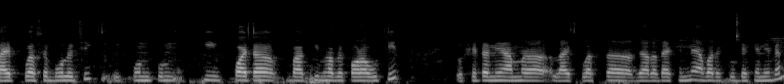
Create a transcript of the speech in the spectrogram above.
লাইভ ক্লাসে বলেছি কোন কোন, কি, কয়টা বা কীভাবে করা উচিত। তো সেটা নিয়ে আমরা লাইভ ক্লাসটা যারা দেখেননি, আবার একটু দেখে নেবেন।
